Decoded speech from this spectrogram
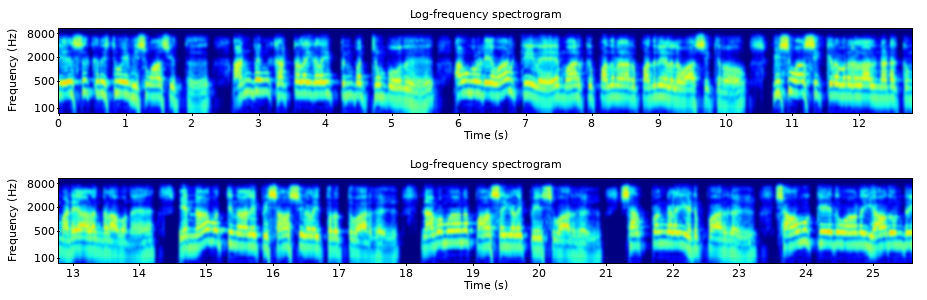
இயேசு கிறிஸ்துவை விசுவாசித்து அன்பின் கட்டளைகளை பின்பற்றும் போது அவங்களுடைய வாழ்க்கையிலே மார்க் பதினாறு பதினேழுல வாசிக்கிறோம் விசுவாசிக்கிறவர்களால் நடக்கும் அடையாளங்களாவன என் நாமத்தினாலே பிசாசுகளை துரத்துவார்கள் நவமான பாசைகளை பேசுவார்கள் சர்ப்பங்களை எடுப்பார்கள். சாவுக்கேதுவான யாதொன்றை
